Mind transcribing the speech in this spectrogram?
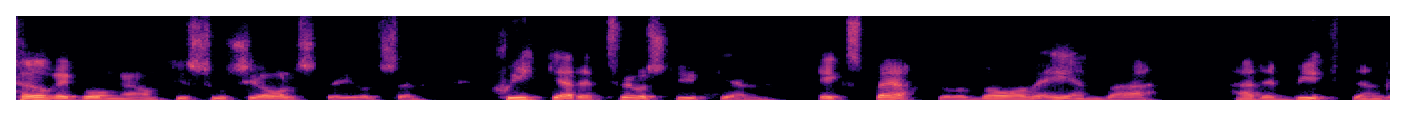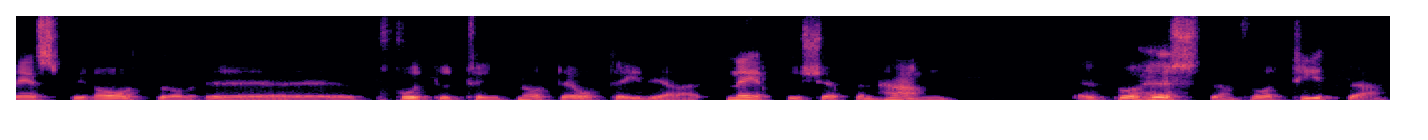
föregångaren till Socialstyrelsen, skickade två stycken experter, varav en var, hade byggt en respiratorprototyp eh, något år tidigare, ner till Köpenhamn eh, på hösten för att titta.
